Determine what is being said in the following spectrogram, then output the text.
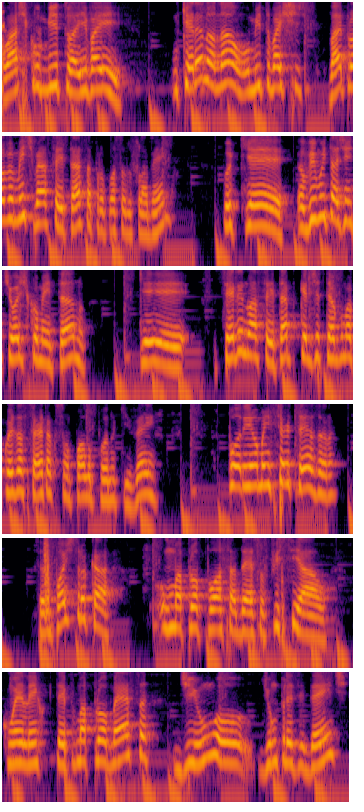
eu acho que o Mito aí vai. Querendo ou não, o Mito vai, vai provavelmente vai aceitar essa proposta do Flamengo. Porque eu vi muita gente hoje comentando que se ele não aceitar é porque ele já tem alguma coisa certa com o São Paulo pro ano que vem. Porém, é uma incerteza, né? Você não pode trocar uma proposta dessa oficial com o elenco que tem para uma promessa de um ou de um presidente,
